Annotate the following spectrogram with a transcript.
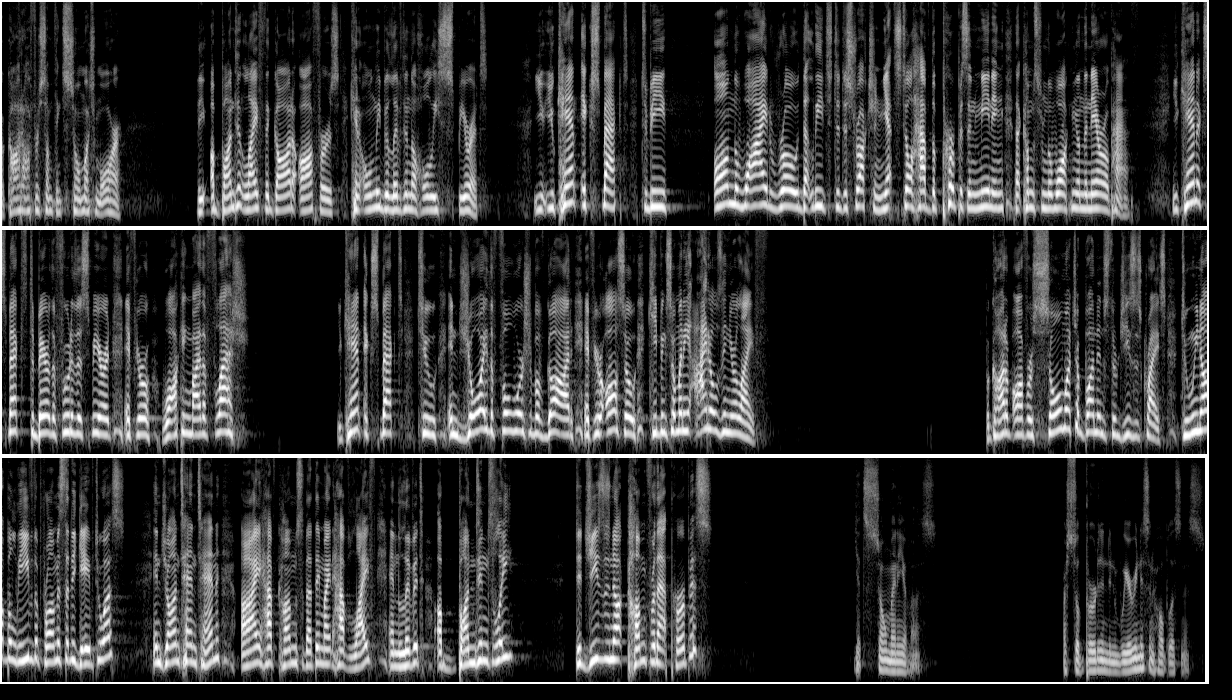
But God offers something so much more. The abundant life that God offers can only be lived in the Holy Spirit. You, you can't expect to be on the wide road that leads to destruction, yet still have the purpose and meaning that comes from the walking on the narrow path. You can't expect to bear the fruit of the Spirit if you're walking by the flesh. You can't expect to enjoy the full worship of God if you're also keeping so many idols in your life. But God offers so much abundance through Jesus Christ. Do we not believe the promise that He gave to us? In John 10 10, I have come so that they might have life and live it abundantly. Did Jesus not come for that purpose? Yet so many of us are still burdened in weariness and hopelessness.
